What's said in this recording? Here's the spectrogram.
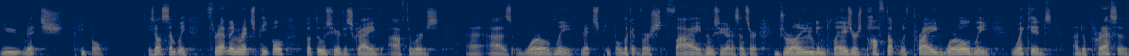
You rich people. He's not simply threatening rich people, but those who are described afterwards uh, as worldly rich people. Look at verse 5. Those who, in a sense, are drowned in pleasures, puffed up with pride, worldly, wicked, and oppressive.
